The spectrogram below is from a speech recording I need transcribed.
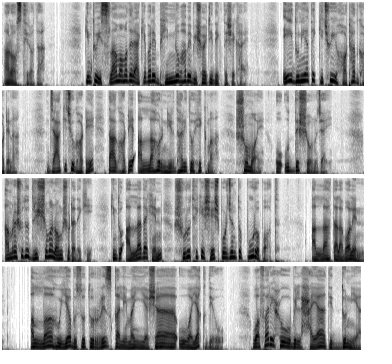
আর অস্থিরতা। কিন্তু ইসলাম আমাদের একেবারে ভিন্নভাবে বিষয়টি দেখতে শেখায়। এই দুনিয়াতে কিছুই হঠাৎ ঘটে না। যা কিছু ঘটে, তা ঘটে আল্লাহর নির্ধারিত হিকমা, সময় ও উদ্দেশ্য অনুযায়ী। আমরা শুধু দৃশ্যমান অংশটা দেখি, কিন্তু আল্লাহ দেখেন শুরু থেকে শেষ পর্যন্ত পুরো পথ। আল্লাহ তালা বলেন, আল্লাহু ইয়াবসুতুর রিজকা লিমাইয়াশা ওয়ায়াকদেহু ওয়াফারিহু বিল হায়াতিদ দুনিয়া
